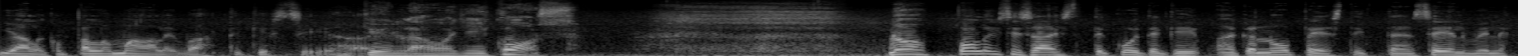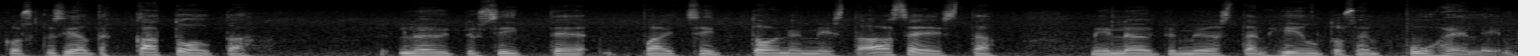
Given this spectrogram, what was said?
jalkapallomaalivahtikin siihen. Kyllä, HJKssa. No poliisi sai sitten kuitenkin aika nopeasti tämän selville, koska sieltä katolta löytyi sitten paitsi toinen niistä aseista, niin löytyi myös tämän Hiltusen puhelin.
